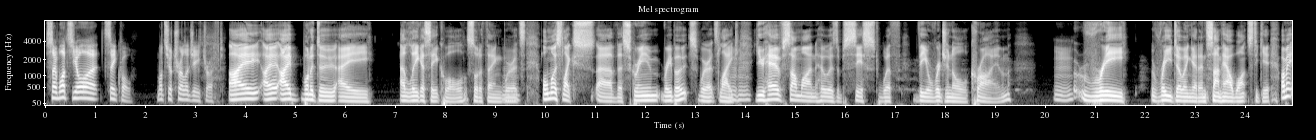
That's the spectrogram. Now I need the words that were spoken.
So what's your sequel? What's your trilogy, Drift? I I I want to do a a Lega sequel sort of thing where Mhm. it's almost like uh, the Scream reboots, where it's like Mhm. you have someone who is obsessed with the original crime, Mm. re redoing it and somehow wants to get. I mean,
